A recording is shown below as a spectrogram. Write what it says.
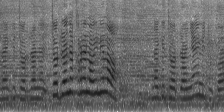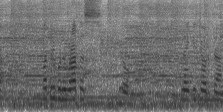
Nike Jordannya. Jordannya keren loh ini loh. Nike Jordannya ini juga 4600 tuh Nike Jordan.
